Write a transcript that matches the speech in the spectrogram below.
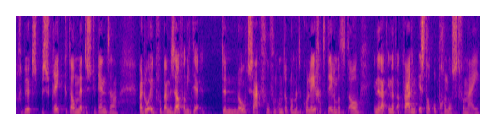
gebeurt, bespreek ik het al met de studenten. Waardoor ik bijvoorbeeld bij mezelf al niet de noodzaak voel van, om het ook nog met een collega te delen. Omdat het al, inderdaad, in dat aquarium is al opgelost voor mij.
